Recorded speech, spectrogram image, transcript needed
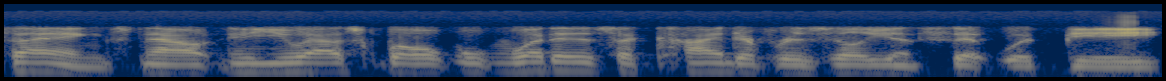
things. Now, you ask, well, what is a kind of resilience that would be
